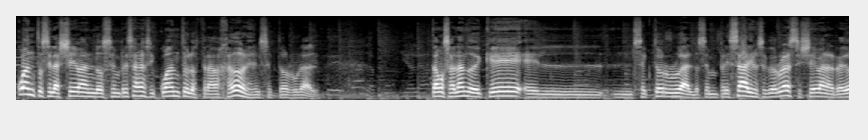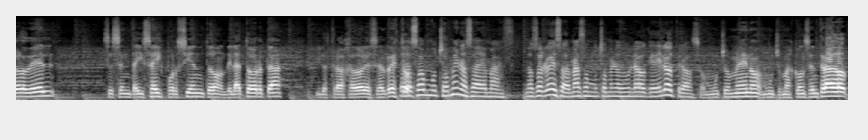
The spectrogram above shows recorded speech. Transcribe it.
¿cuánto se la llevan los empresarios y cuánto los trabajadores del sector rural? Estamos hablando de que el, sector rural, los empresarios del sector rural se llevan alrededor del 66% de la torta y los trabajadores el resto. Pero son mucho menos además. No solo eso, además son mucho menos de un lado que del otro. Son mucho menos, mucho más concentrados.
